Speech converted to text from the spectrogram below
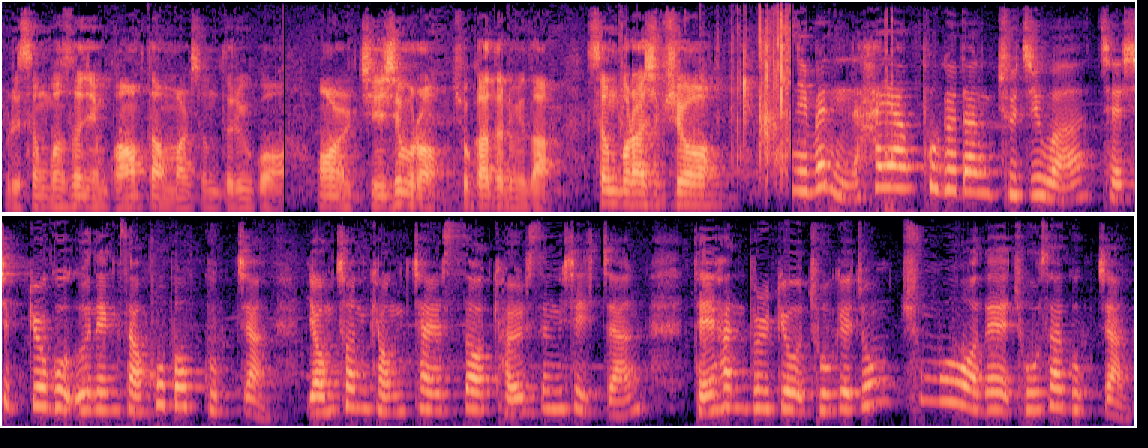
우리 성본스님 고맙다는 말씀 드리고 오늘 진심으로 축하드립니다. 성불하십시오. 님은 하양포교당 주지와 제10교구 은행사 호법국장, 영천경찰서 결승실장, 대한불교 조계종 충무원의 조사국장,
